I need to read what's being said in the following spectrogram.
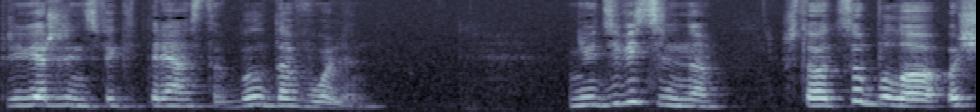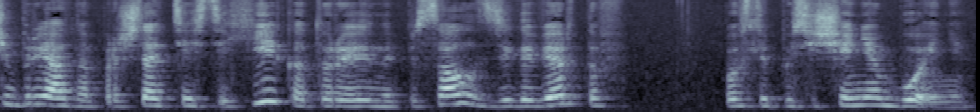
приверженец вегетарианства, был доволен. Неудивительно, что отцу было очень приятно прочитать те стихи, которые написал Дзига Вертов после посещения бойни.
